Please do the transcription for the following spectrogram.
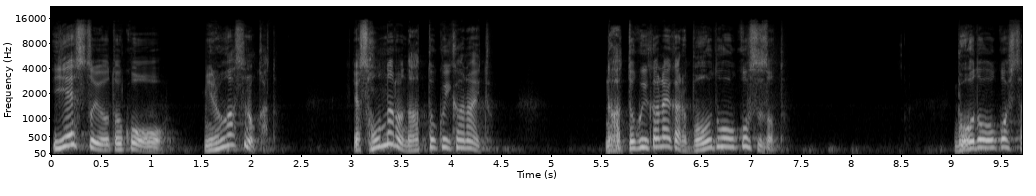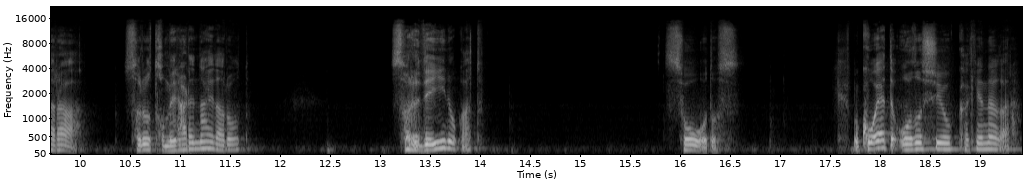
イエスという男を見逃すのかと。いやそんなの納得いかないと。納得いかないから暴動を起こすぞと。暴動を起こしたらそれを止められないだろうと。それでいいのかと。そう脅す。こうやって脅しをかけながら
